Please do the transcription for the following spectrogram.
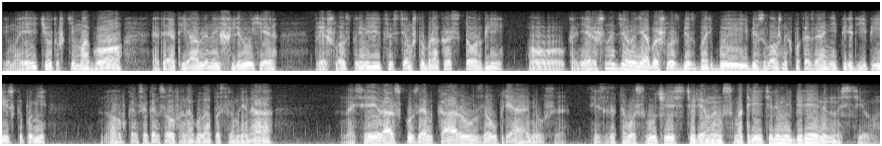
и моей тетушке Маго, этой отъявленной шлюхе, пришлось примириться с тем, что брак расторгли. О, конечно, дело не обошлось без борьбы и без ложных показаний перед епископами, но в конце концов она была посрамлена. На сей раз кузен Карл заупрямился из-за того случая с тюремным смотрителем и беременностью.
